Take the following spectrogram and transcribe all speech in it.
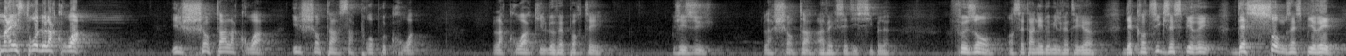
maestro de la croix. Il chanta la croix, il chanta sa propre croix, la croix qu'il devait porter. Jésus la chanta avec ses disciples. Faisons en cette année 2021 des cantiques inspirés, des psaumes inspirés,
